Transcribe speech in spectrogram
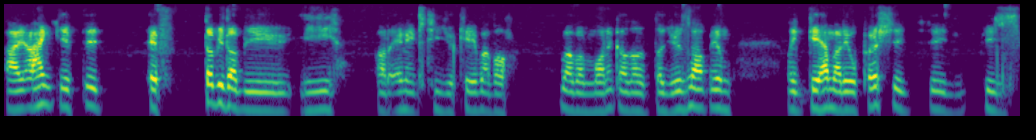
I, I think if, if, if WWE or NXT UK, whatever, whatever moniker they're, they're using that with him, like give him a real push, he, he, he's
